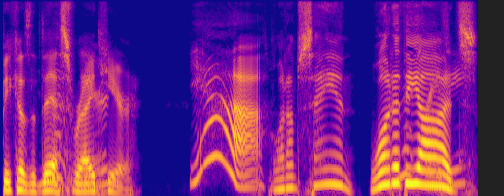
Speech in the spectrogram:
Because of Isn't this right weird? here. Yeah. What I'm saying. What are the odds?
